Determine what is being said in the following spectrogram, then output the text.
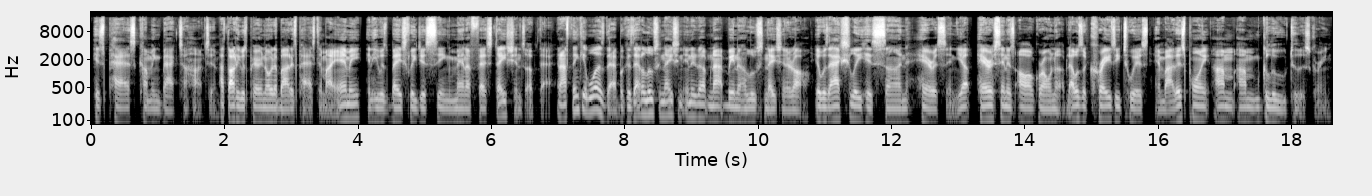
his past coming back to haunt him. I thought he was paranoid about his past in Miami, and he was basically just seeing manifestations of that. And I think it was that because that hallucination ended up not being a hallucination at all. It was actually his son, Harrison. Yep, Harrison is all grown up. That was a crazy twist. And by this point, I'm I'm glued to the screen.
